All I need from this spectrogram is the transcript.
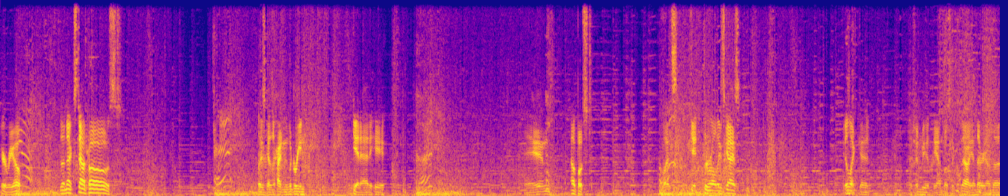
Here we go. The next outpost! These guys are hiding in the green. Get out of here. And... Outpost. Let's get through all these guys. Feels like it, I should be at the outpost. Oh yeah, there we go. The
